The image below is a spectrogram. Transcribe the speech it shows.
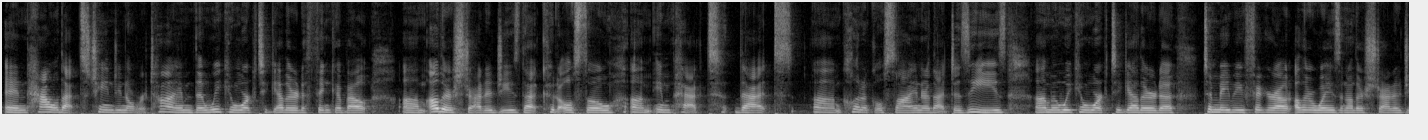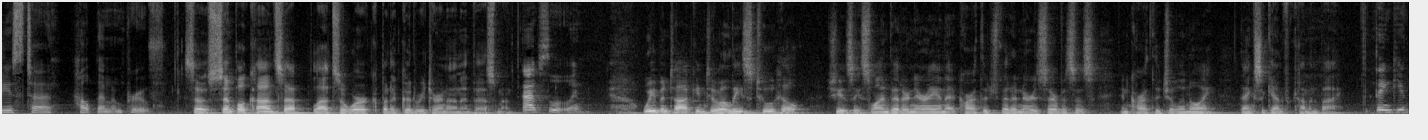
and how that's changing over time, then we can work together to think about um, other strategies that could also um, impact that um, clinical sign or that disease. Um, and we can work together to, to maybe figure out other ways and other strategies to help them improve. So, simple concept, lots of work, but a good return on investment. Absolutely. We've been talking to Elise Toohill. She is a swine veterinarian at Carthage Veterinary Services in Carthage, Illinois. Thanks again for coming by. Thank you.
